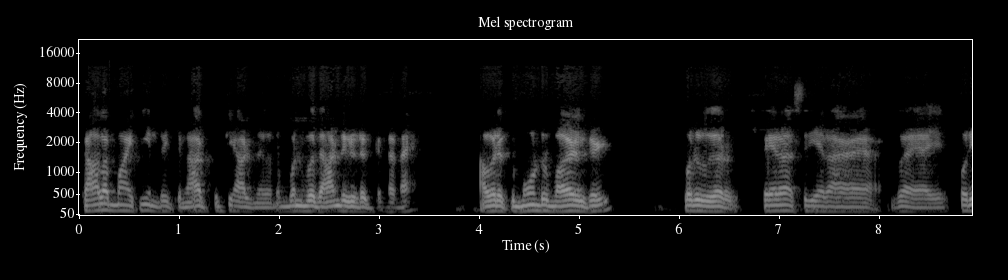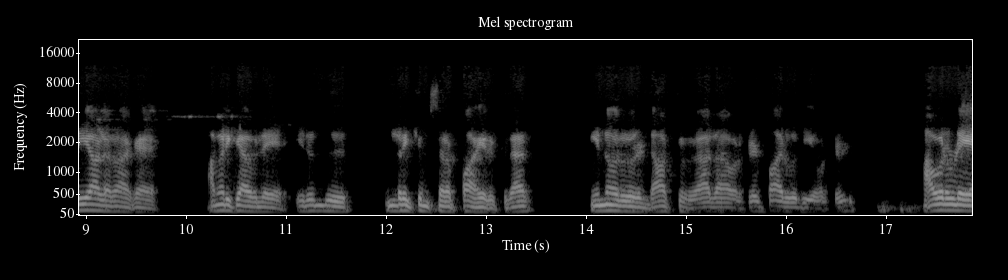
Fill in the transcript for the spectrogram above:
காலமாகி இன்றைக்கு நாற்பத்தி ஆறு ஒன்பது ஆண்டுகள் இருக்கின்றன. அவருக்கு மூன்று மகள்கள். ஒருவர் பேராசிரியராக பொறியாளராக அமெரிக்காவிலே இருந்து இன்றைக்கும் சிறப்பாக இருக்கிறார். இன்னொருவர் டாக்டர் ராதா அவர்கள் பார்வதி அவர்கள் அவருடைய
